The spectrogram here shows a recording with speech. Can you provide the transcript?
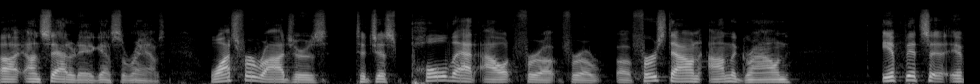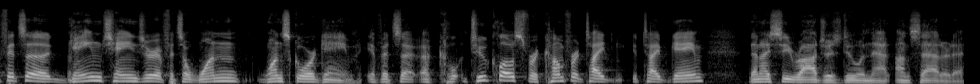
uh, on Saturday against the Rams, watch for Rodgers to just pull that out for a for a, a first down on the ground if it's a if it's a game changer, if it's a one one score game, if it's a, a cl- too close for comfort type type game, then I see Rodgers doing that on Saturday.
